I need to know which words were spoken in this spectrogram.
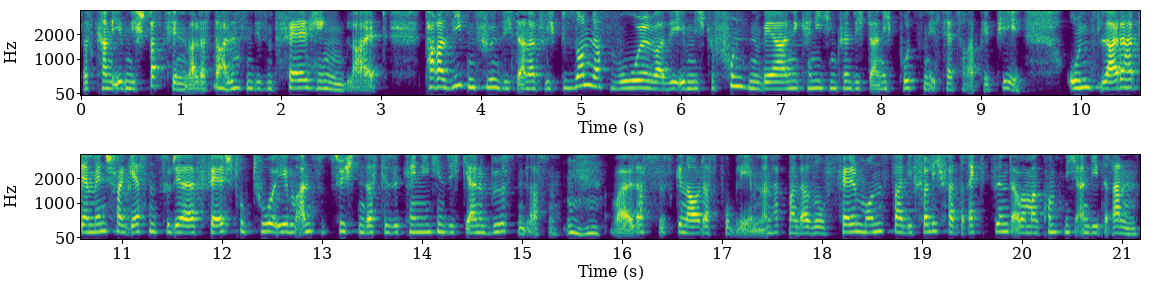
Das kann eben nicht stattfinden, weil das da mhm. alles in diesem Fell hängen bleibt. Parasiten fühlen sich da natürlich besonders wohl, weil sie eben nicht gefunden werden. Die Kaninchen können sich da nicht putzen, etc. pp. Und leider hat der Mensch vergessen, zu der Fellstruktur eben anzuzüchten, dass diese Kaninchen sich gerne bürsten wachsen lassen. Mhm. Weil das ist genau das Problem. Dann hat man da so Fellmonster, die völlig verdreckt sind, aber man kommt nicht an die dran.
